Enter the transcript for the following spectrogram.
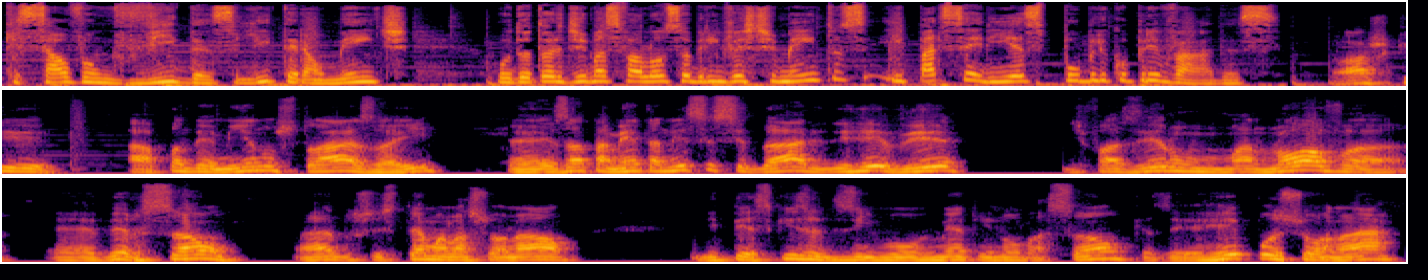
que salvam vidas literalmente, o Dr. Dimas falou sobre investimentos e parcerias público-privadas. Acho que a pandemia nos traz aí é, exatamente a necessidade de rever, de fazer uma nova é, versão né, do Sistema Nacional de Pesquisa, Desenvolvimento e Inovação, quer dizer, reposicionar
